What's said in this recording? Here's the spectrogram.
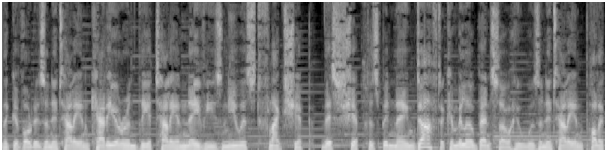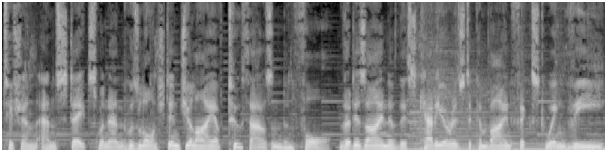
The Cavour is an Italian carrier and the Italian Navy's newest flagship. This ship has been named after Camillo Benso who was an Italian politician and statesman and was launched in July of 2004. The design of this carrier is to combine fixed-wing V,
